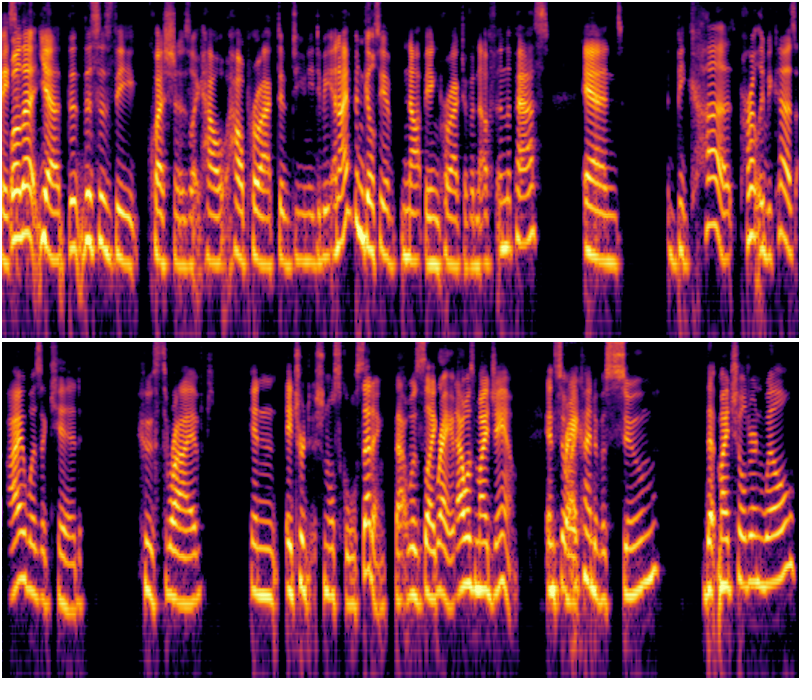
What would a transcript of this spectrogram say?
basically Well, that yeah, th- this is the question: is like how how proactive do you need to be? And I've been guilty of not being proactive enough in the past, and because partly because I was a kid who thrived in a traditional school setting. That was like Right. that was my jam, and so I kind of assume that my children will,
